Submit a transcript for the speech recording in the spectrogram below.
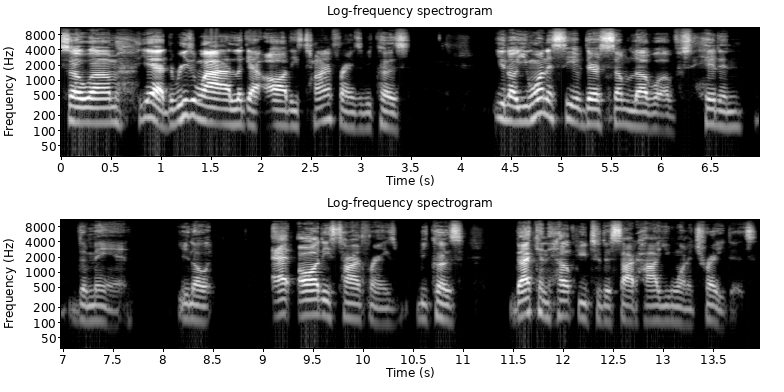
So um, yeah, the reason why I look at all these time frames is because you know you want to see if there's some level of hidden demand. You know, at all these time frames because that can help you to decide how you want to trade this.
